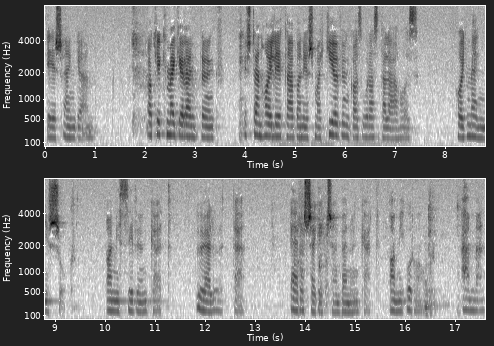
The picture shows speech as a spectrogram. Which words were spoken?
és engem, akik megjelentünk Isten hajlékában, és majd kijövünk az Úr asztalához, hogy megnyissuk a mi szívünket ő előtte. Erre segítsen bennünket, ami Urunk. Amen.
